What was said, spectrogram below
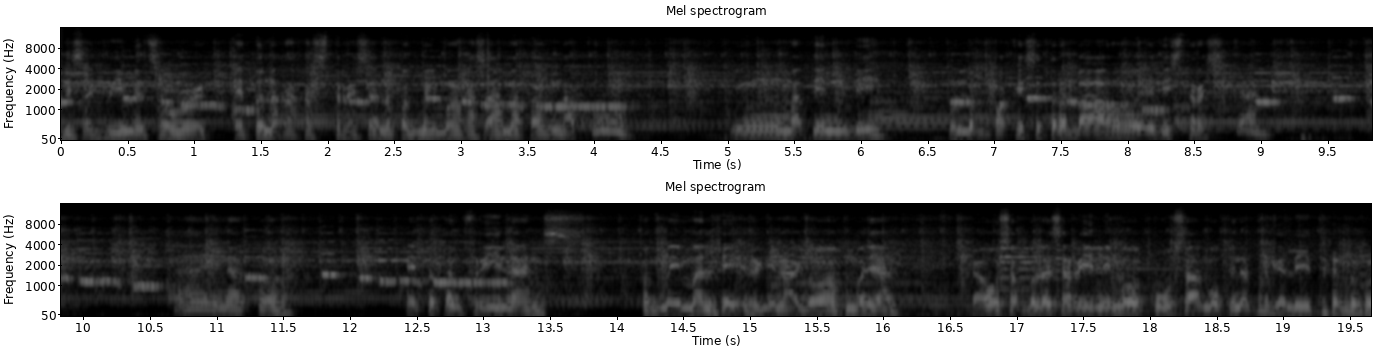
Disagreement sa work. Ito nakaka-stress. Ano pag may mga kasama kang naku, yung matindi. Kung lampaki sa trabaho, eh di-stress ka. Ay, nako. Ito pag freelance, pag may mali sa ginagawa mo, yan. Kausap mo lang sarili mo, pusa mo, pinapagalitan mo.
